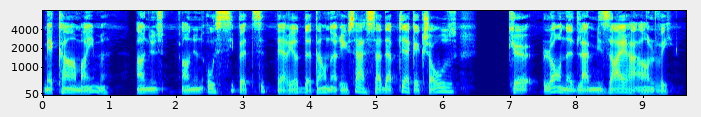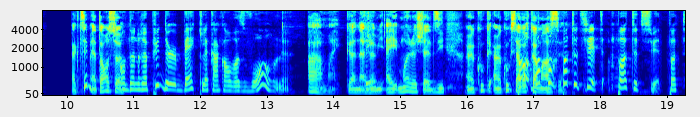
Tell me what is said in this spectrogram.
Mais quand même, en une, en une aussi petite période de temps, on a réussi à s'adapter à quelque chose que là, on a de la misère à enlever. Fait que, tu sais, mettons ça. On donnera plus deux becs là, quand on va se voir. Là. Oh my god, Najami. Hey, moi, là, je te le dis, un coup, que- un coup que ça pas, va pas- recommencer. Pas, pas tout de suite. Pas tout de suite. Pas tout de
